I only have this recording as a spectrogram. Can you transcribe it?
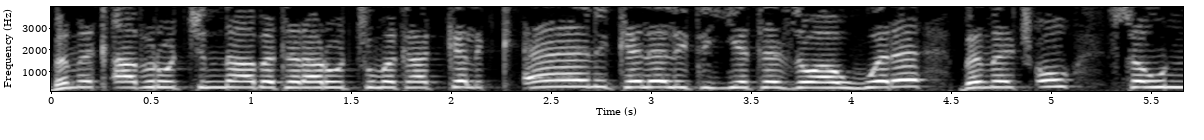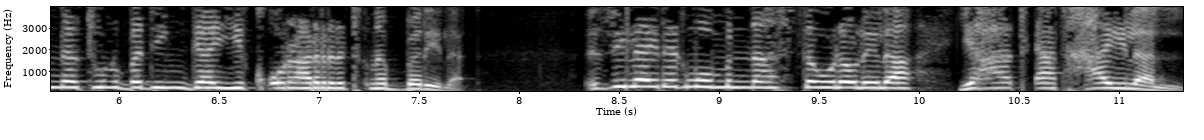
በመቃብሮችና በተራሮቹ መካከል ቀን ከሌሊት እየተዘዋወረ በመጮ ሰውነቱን በድንጋይ ይቆራርጥ ነበር ይላል። እዚህ ላይ ደግሞ የምናስተውለው ሌላ የኃጢአት ኃይል አለ።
